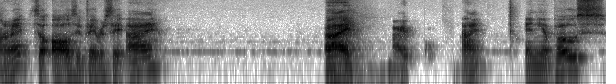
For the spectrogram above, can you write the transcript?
All right, so all those in favor say aye. Aye. Aye. Aye. Any opposed?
